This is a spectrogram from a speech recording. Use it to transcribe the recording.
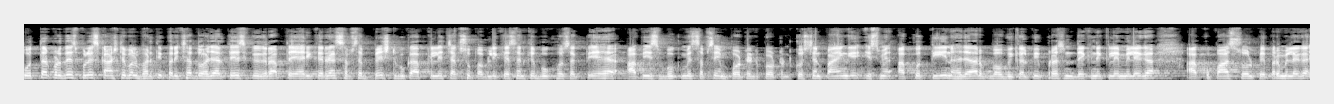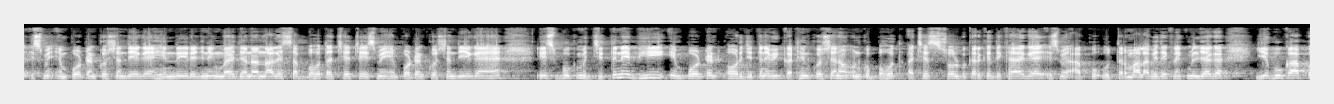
उत्तर प्रदेश पुलिस कांस्टेबल भर्ती परीक्षा 2023 की अगर आप तैयारी कर रहे हैं, सबसे बेस्ट बुक आपके लिए चक्षु पब्लिकेशन की बुक हो सकती है। आप इस बुक में सबसे इंपॉर्टेंट इंपॉर्टेंट क्वेश्चन पाएँगे। इसमें आपको तीन हज़ार बहुविकल्पी प्रश्न देखने के लिए मिलेगा। आपको पाँच सोल पेपर मिलेगा। इसमें इंपॉर्टेंट क्वेश्चन दिए गए Hindi reasoning math general knowledge सब बहुत अच्छे अच्छे इसमें इंपॉर्टेंट क्वेश्चन दिए गए हैं। इस बुक में जितने भी इंपॉर्टेंट और जितने भी कठिन क्वेश्चन हैं, उनको बहुत अच्छे से सोल्व करके दिखाया गया इसमें आपको उत्तरमाला भी देखने को मिल जाएगा। ये बुक आप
